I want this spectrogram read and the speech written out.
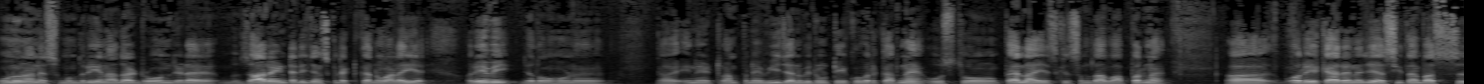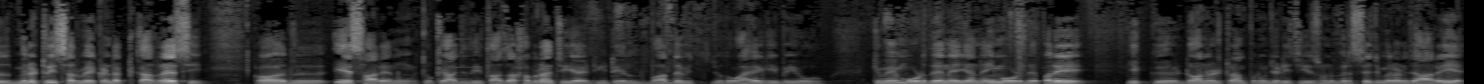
ਹੁਣ ਉਹਨਾਂ ਨੇ ਸਮੁੰਦਰੀ ਇਹਨਾਂ ਦਾ ਡਰੋਨ ਜਿਹੜਾ ਜ਼ਾਹਰ ਇੰਟੈਲੀਜੈਂਸ ਕਲੈਕਟ ਕਰਨ ਵਾਲਾ ਹੀ ਹੈ। ਔਰ ਇਹ ਵੀ ਜਦੋਂ ਹੁਣ ਇਹਨੇ ਟਰੰਪ ਨੇ 20 ਜਨਵਰੀ ਨੂੰ ਟੇਕ ਓਵਰ ਕਰਨਾ ਉਸ ਤੋਂ ਪਹਿਲਾਂ ਇਸ ਕਿਸਮ ਦਾ ਵਾਪਰਨਾ ਔਰ ਇਹ ਕਹਿ ਰਹੇ ਨੇ ਜੀ, ਅਸੀਂ ਤਾਂ ਬਸ ਮਿਲਟਰੀ ਸਰਵੇ ਕੰਡਕਟ ਕਰ ਰਹੇ ਸੀ ਔਰ ਇਹ ਸਾਰਿਆਂ ਨੂੰ, ਕਿਉਂਕਿ ਅੱਜ ਦੀ ਤਾਜ਼ਾ ਖਬਰਾਂ 'ਚ ਹੀ ਹੈ ਡੀਟੇਲ ਬਾਅਦ ਦੇ ਵਿੱਚ ਜਦੋਂ ਆਏਗੀ ਵੀ ਉਹ ਕਿਵੇਂ ਮੋੜਦੇ ਨੇ ਜਾਂ ਨਹੀਂ ਮੋੜਦੇ, ਪਰ ਇਹ ਇੱਕ ਡੋਨਲਡ ਟਰੰਪ ਨੂੰ ਜਿਹੜੀ ਚੀਜ਼ ਹੁਣ ਵਿਰਸੇ 'ਚ ਮਿਲਣ ਜਾ ਰਹੀ ਹੈ,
